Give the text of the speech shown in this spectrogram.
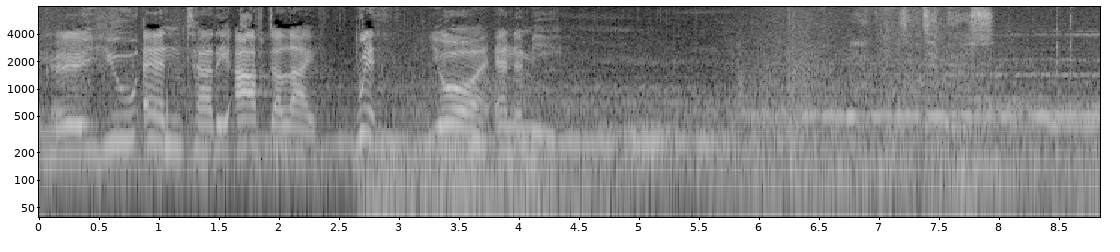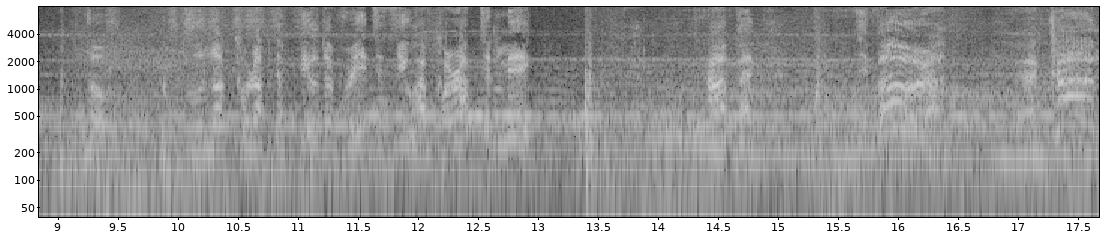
okay. May you enter the afterlife with your enemy. Septimius. No, you will not corrupt the field of reeds as you have corrupted me. Abed, Devourer, uh, come!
